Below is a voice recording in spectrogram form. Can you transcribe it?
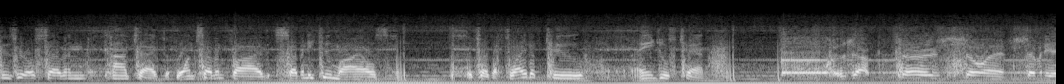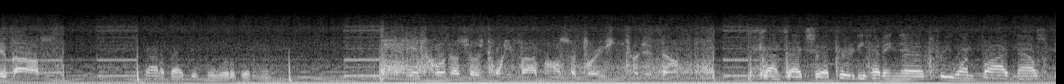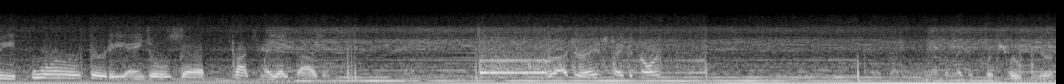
207, contact 175, 72 miles. Looks like a flight of two, Angels 10. Close out curves showing 78 miles. Got it back just a little bit here. James closeout shows 25 miles separation. Turn it down. Contacts uh, appear to be heading uh, 315 now, speed 430, Angels uh, approximately 8,000. Roger, take it north. Quick loop here.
